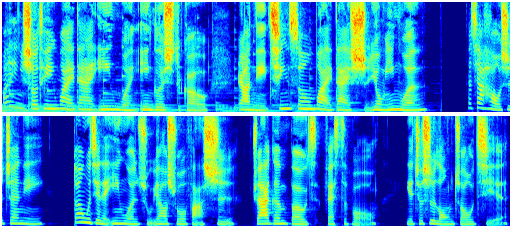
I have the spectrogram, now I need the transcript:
欢迎收听外带英文 English to Go，让你轻松外带使用英文。大家好，我是珍妮。端午节的英文主要说法是 Dragon Boat Festival，也就是龙舟节。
